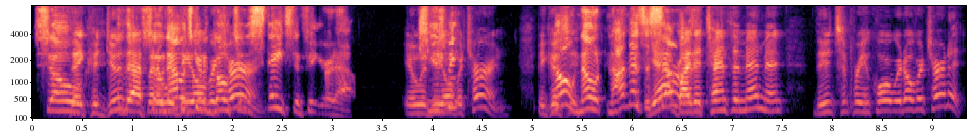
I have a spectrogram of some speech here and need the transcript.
So They could do that, but so it now it's going to go to the states to figure it out. it would excuse be me? overturned because No, no, not necessarily. Yeah, by the 10th Amendment, the Supreme Court would overturn it.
